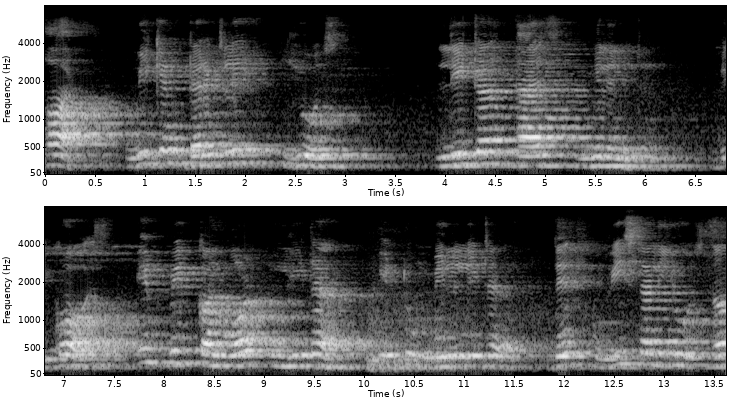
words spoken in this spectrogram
Or we can directly use liter as milliliter because if we convert liter into milliliter then we shall use the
